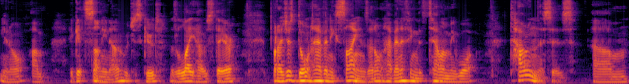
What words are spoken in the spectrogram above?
You know, um, it gets sunny now, which is good. There's a lighthouse there, but I just don't have any signs. I don't have anything that's telling me what town this is. Um,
